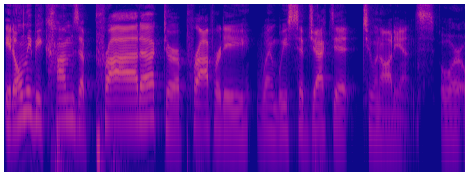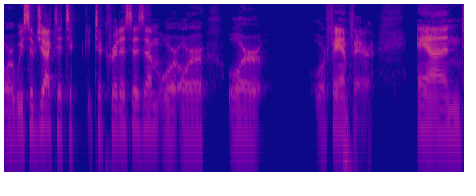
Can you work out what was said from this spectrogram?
it only becomes a product or a property when we subject it to an audience or or we subject it to to criticism or or or or fanfare. And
